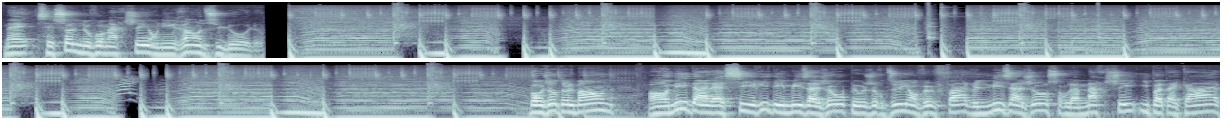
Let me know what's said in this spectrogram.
Mais c'est ça le nouveau marché. On est rendu là. là. Bonjour tout le monde. On est dans la série des mises à jour, puis aujourd'hui, on veut faire une mise à jour sur le marché hypothécaire.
